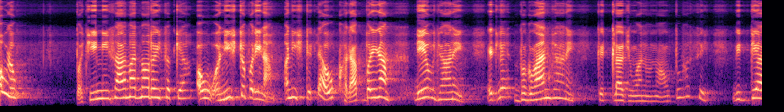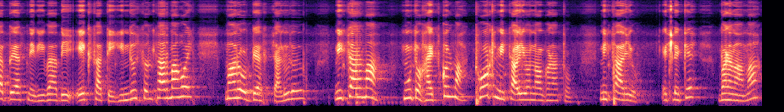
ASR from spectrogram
અવળું. પછી નિશાળમાં જ ન રહી શક્યા. આવું અનિષ્ટ પરિણામ, અનિષ્ટ એટલે આવું ખરાબ પરિણામ. દેવ જાણે, એટલે ભગવાન જાણે કેટલા જુવાનોનું આવતું હશે. વિદ્યા અભ્યાસ ને વિવાહ બે એક સાથે હિન્દુ સંસારમાં હોય, મારો અભ્યાસ ચાલુ રહ્યો. નિશાળમાં, હું તો હાઈસ્કૂલમાં ઠોઠ નિશાળીઓ ન ગણાતો. નિશાળીઓ એટલે કે ભણવામાં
